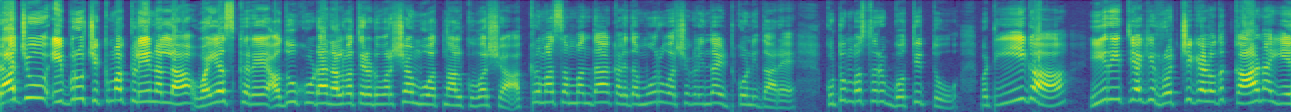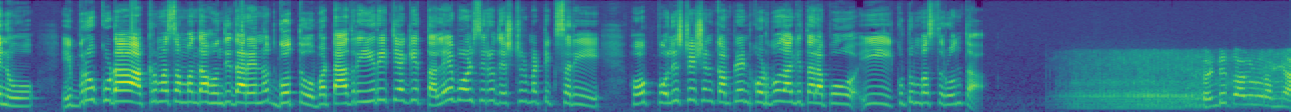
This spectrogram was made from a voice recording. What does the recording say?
ರಾಜು, ಇಬ್ರು ಚಿಕ್ಕ ಮಕ್ಕಳೇನಲ್ಲ ವಯಸ್ಕರೇ, ಅದು ಕೂಡ ನಲವತ್ತೆರಡು ವರ್ಷ ಮೂವತ್ನಾಲ್ಕು ವರ್ಷ. ಅಕ್ರಮ ಸಂಬಂಧ ಕಳೆದ ಮೂರು ವರ್ಷಗಳಿಂದ ಇಟ್ಕೊಂಡಿದ್ದಾರೆ. ಕುಟುಂಬಸ್ಥರಿಗೆ ಗೊತ್ತಿತ್ತು. ಬಟ್ ಈಗ ಈ ರೀತಿಯಾಗಿ ರೊಚ್ಚಿಗೇಳೋದಕ್ಕೆ ಕಾರಣ ಏನು? ಇಬ್ರು ಕೂಡ ಅಕ್ರಮ ಸಂಬಂಧ ಹೊಂದಿದ್ದಾರೆ ಅನ್ನೋದು ಗೊತ್ತು. ಬಟ್ ಆದ್ರೆ ಈ ರೀತಿಯಾಗಿ ತಲೆ ಬೋಳ್ಸಿರೋದು ಎಷ್ಟರ ಮಟ್ಟಿಗೆ ಸರಿ? ಹೋಗಿ ಪೊಲೀಸ್ ಸ್ಟೇಷನ್ ಕಂಪ್ಲೇಂಟ್ ಕೊಡ್ಬೋದಾಗಿತ್ತಲ್ಲ ಈ ಕುಟುಂಬಸ್ಥರು ಅಂತ? ಖಂಡಿತವಾಗ್ಲೂ ರಮ್ಯಾ,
